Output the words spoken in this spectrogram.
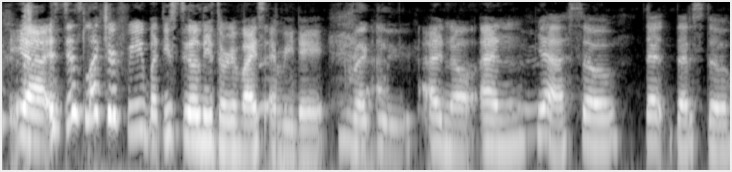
yeah it's just lecture free but you still need to revise every day exactly. I know, and yeah, so that that is the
